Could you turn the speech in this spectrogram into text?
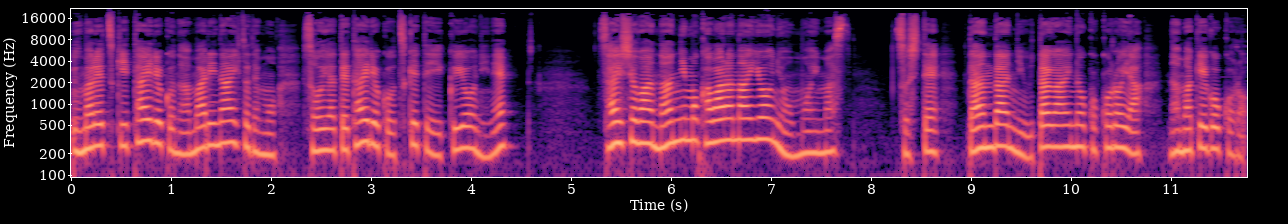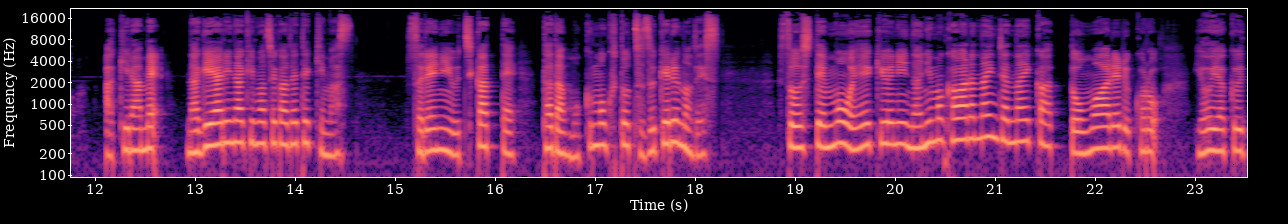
生まれつき体力のあまりない人でもそうやって体力をつけていくようにね。最初は何にも変わらないように思います。そしてだんだんに疑いの心や怠け心、諦め、投げやりな気持ちが出てきます。それに打ち勝って、ただ黙々と続けるのです。そうしてもう永久に何も変わらないんじゃないかと思われる頃、ようやく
